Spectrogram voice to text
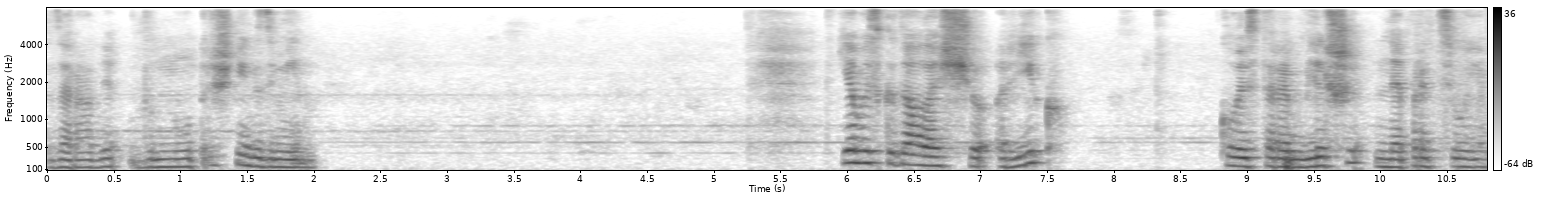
заради внутрішніх змін. Я би сказала, що рік, коли старе більше, не працює.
